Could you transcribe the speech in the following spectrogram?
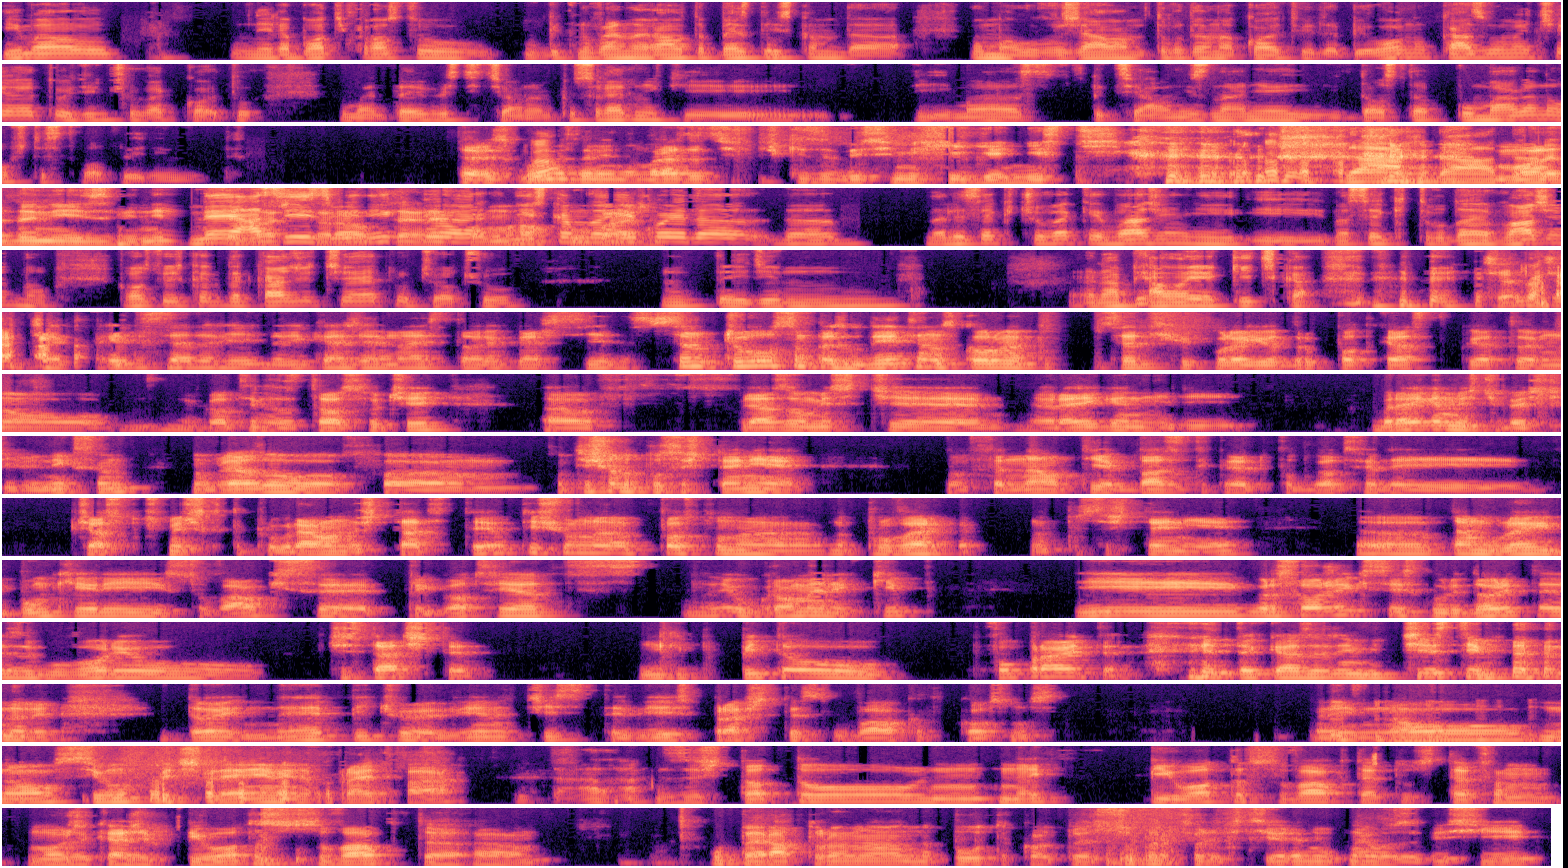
има не работи просто обикновена работа, без да искам да омалуважавам труда на който и да било, но казваме, че ето един човек, който в момента е инвестиционен посредник и, и има специални знания и доста помага на обществото. Един те рискуваме да? да ни намразят всички зависими хигиенисти. да, да. Моля да ни извините. Не, аз се извиних. Е не искам на никой да, да, Нали, всеки човек е важен и, и на всеки труда е важен, но просто исках да кажа, че ето, Чочо е един една бяла якичка. Чакайте сега да ви, да ви кажа една история, която си... Съм, чувал съм през годините, но скоро ме посетиха колеги от друг подкаст, която е много готина за този случай. Влязал, мисля, че Рейган или... Рейган, мисля, че беше или Никсън, но влязъл в... отишъл на посещение в една от тия базите, където подготвяли част от космическата програма на щатите, отишъл на, просто на, на проверка, на посещение. Там големи бункери, сувалки се приготвят, нали, огромен екип и разхождайки се из коридорите, заговорил чистачите и ги попитал какво правите? И те казали, ми чистим. нали? Той, не, пичове, вие не чистите, вие изпращате совалка в космос. Нали, много, много силно впечатление ми направи това. Да, да. Защото нали, пилота в совалката, ето Стефан може да каже, пилота с совалката, а, оператора на, на пулта, който е супер квалифициран и от него зависи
